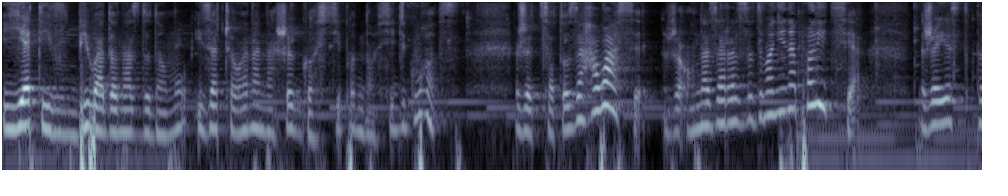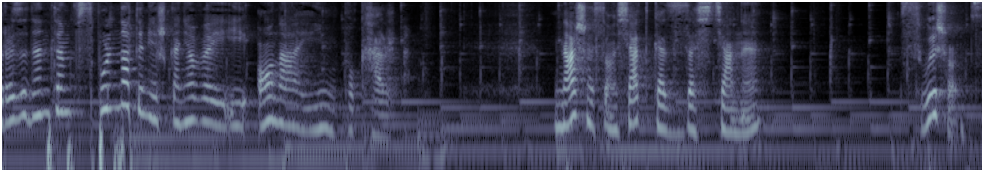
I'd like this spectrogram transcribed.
Yeti wbiła do nas do domu i zaczęła na naszych gości podnosić głos, że co to za hałasy, że ona zaraz zadzwoni na policję, że jest prezydentem wspólnoty mieszkaniowej i ona im pokaże. Nasza sąsiadka z za ściany, słysząc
